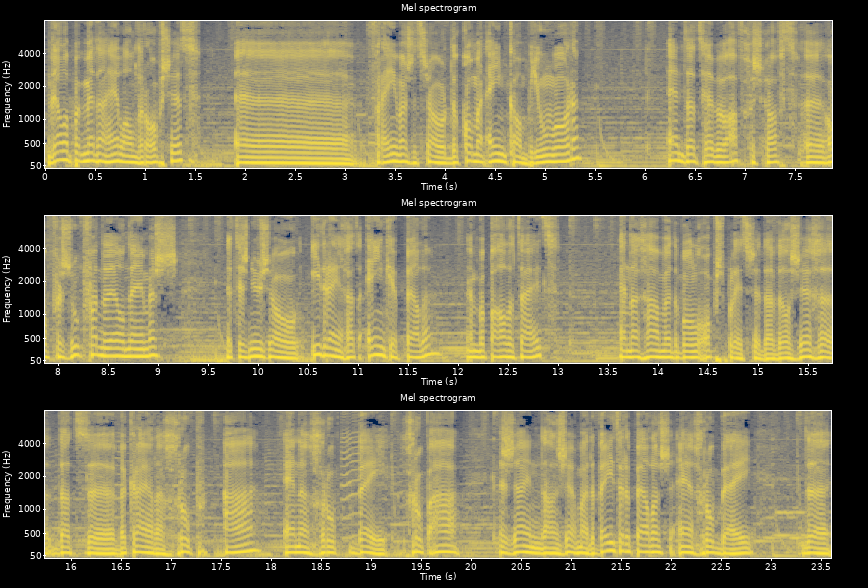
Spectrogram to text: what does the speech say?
Wel met een heel andere opzet. Eh, voorheen was het zo, er kon maar één kampioen worden. En dat hebben we afgeschaft op verzoek van de deelnemers. Het is nu zo, iedereen gaat één keer pellen, een bepaalde tijd. En dan gaan we de boel opsplitsen. Dat wil zeggen dat eh, we krijgen een groep A en een groep B. Groep A zijn dan zeg maar de betere pellers en groep B de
